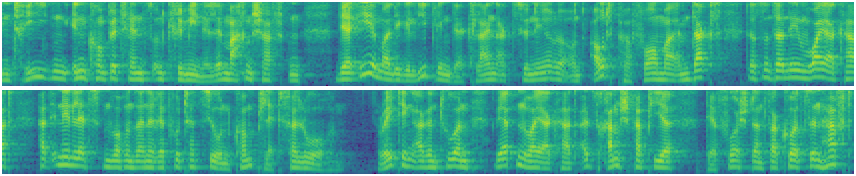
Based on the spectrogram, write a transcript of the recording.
Intrigen, Inkompetenz und kriminelle Machenschaften. Der ehemalige Liebling der Kleinaktionäre und Outperformer im DAX, das Unternehmen Wirecard, hat in den letzten Wochen seine Reputation komplett verloren. Ratingagenturen werten Wirecard als Ramschpapier, der Vorstand war kurz in Haft,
